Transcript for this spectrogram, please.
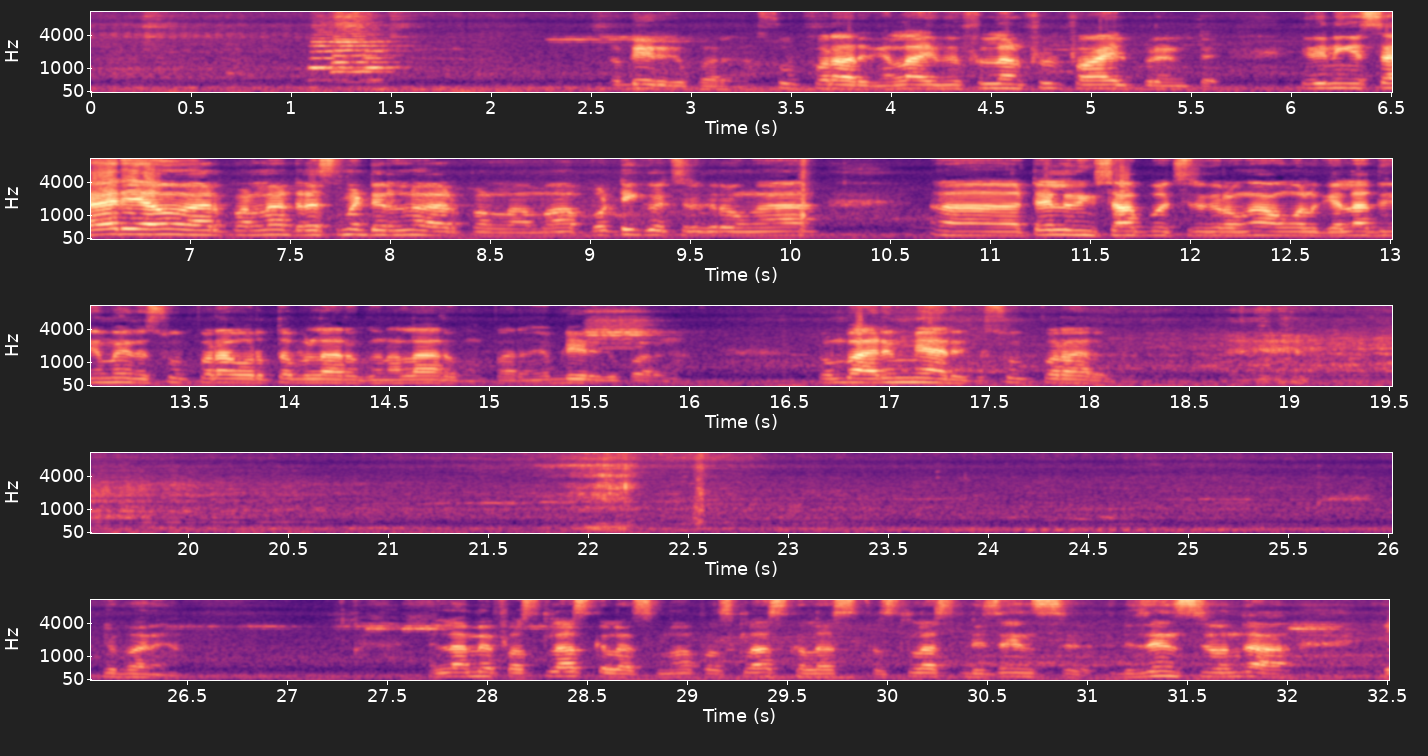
எப்படி இருக்கு பாருங்க. சூப்பராக இருக்கு. எல்லாம் இது full and full foil print இது நீங்கள் சேரீயாகவும் வேர் பண்ணலாம் ட்ரெஸ் மெட்டீரியலும் வேர் பண்ணலாமா? பொட்டிக் வச்சுருக்கிறவங்க டெய்லரிங் ஷாப் வச்சுருக்கிறவங்க அவங்களுக்கு எல்லாத்துக்குமே இது சூப்பராக ஒர்த்தபுளாக இருக்கும். நல்லாயிருக்கும் பாருங்கள் எப்படி இருக்குது பாருங்கள் ரொம்ப அருமையாக இருக்குது சூப்பராக இருக்குது இங்கே பாருங்க. எல்லாமே first class கலர்ஸ்மா first class colours first class designs designs வந்து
